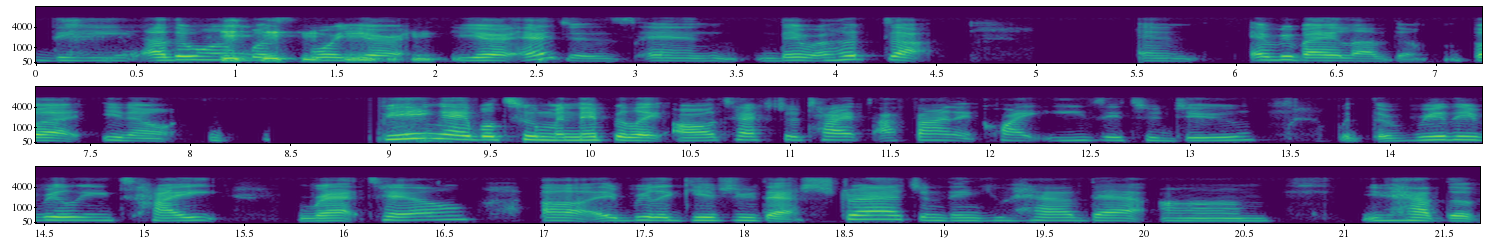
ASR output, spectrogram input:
the other one was for your your edges, and they were hooked up, and everybody loved them. But you know, being able to manipulate all texture types, I find it quite easy to do with the really really tight rat tail. Uh, it really gives you that stretch, and then you have that um, you have the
